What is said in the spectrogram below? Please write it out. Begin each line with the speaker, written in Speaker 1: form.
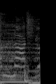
Speaker 1: I'm not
